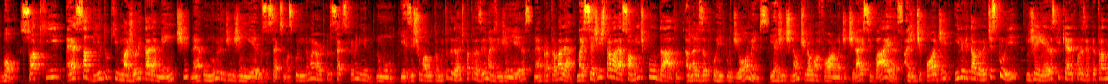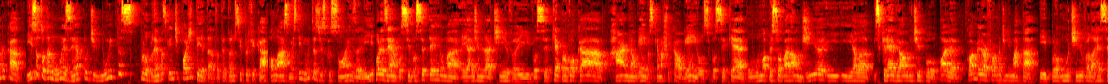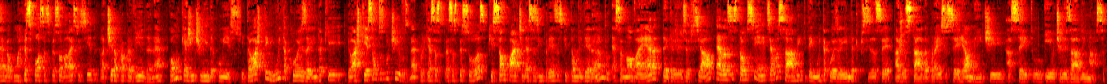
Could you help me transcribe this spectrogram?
bom. Só que é sabido que majoritariamente, né, o número de engenheiros do sexo masculino é maior do que do sexo feminino no mundo. E existe uma luta muito grande para trazer mais engenheiras, né, para trabalhar. Mas se a gente trabalhar somente com o dado, analisando o currículo de homens, e a gente não tiver uma forma de tirar esse bias, a gente pode inevitavelmente excluir engenheiras que querem, por exemplo, entrar no mercado. Isso eu estou dando um exemplo de muitos problemas que a gente pode ter, tá? Tô tentando simplificar ao máximo, mas tem muitas discussões ali. Por exemplo, se você tem uma AI generativa e você quer provocar harm em alguém, você quer machucar alguém, ou se você quer, uma pessoa vai lá um dia e, e ela escreve algo do tipo, olha, qual a melhor forma de me matar? E por algum motivo ela recebe alguma resposta, essa pessoa vai lá e suicida, ela tira a própria vida, né? Como que a gente lida com isso? Então eu acho que tem muita coisa ainda que eu acho que esse é um dos motivos, né? Porque essas, essas pessoas que são parte dessas empresas que estão liderando essa nova era da inteligência artificial, elas estão cientes, elas sabem que tem muita coisa ainda que precisa ser ajustada para isso ser realmente aceito e utilizado em massa.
